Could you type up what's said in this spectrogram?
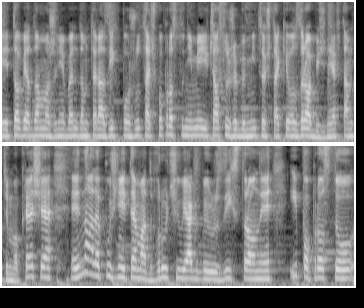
y, to wiadomo, że nie będą teraz ich porzucać, po prostu nie mieli czasu, żeby mi coś takiego zrobić, nie, w tamtym okresie, no ale później temat wrócił jakby już z ich strony i po prostu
